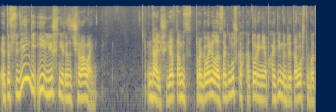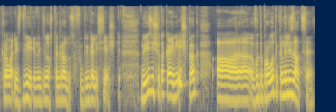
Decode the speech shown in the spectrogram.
Это все деньги и лишние разочарования. Дальше. Я там проговорила о заглушках, которые необходимы для того, чтобы открывались двери на 90 градусов и двигались ящики. Но есть еще такая вещь, как а, водопровод и канализация.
